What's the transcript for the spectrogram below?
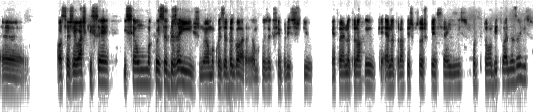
Uh, ou seja, eu acho que isso é, isso é uma coisa de raiz, não é uma coisa de agora, é uma coisa que sempre existiu. Então é natural que, é natural que as pessoas pensem isso porque estão habituadas a isso.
